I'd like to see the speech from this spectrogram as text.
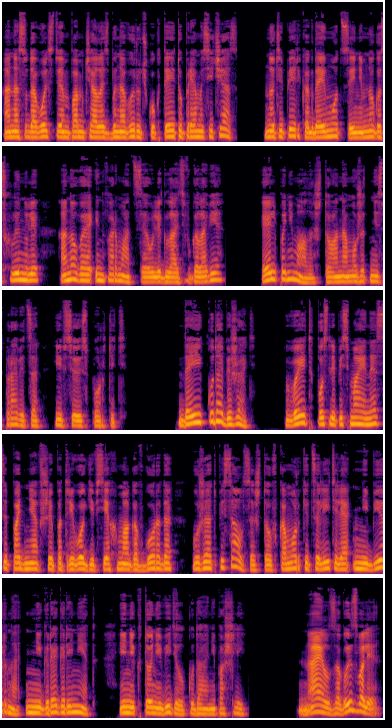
Она с удовольствием помчалась бы на выручку к Тейту прямо сейчас, но теперь, когда эмоции немного схлынули, а новая информация улеглась в голове, Эль понимала, что она может не справиться и все испортить. Да и куда бежать? Вейт после письма Инессы, поднявшей по тревоге всех магов города, уже отписался, что в коморке целителя ни Бирна, ни Грегори нет, и никто не видел, куда они пошли. «Найлза вызвали?»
